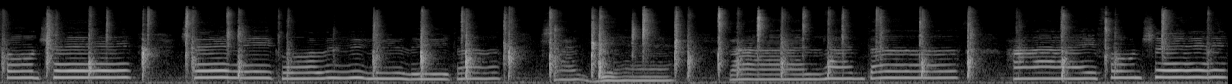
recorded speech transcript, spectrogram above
风吹，吹过绿绿的山野。蓝蓝的海风吹，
